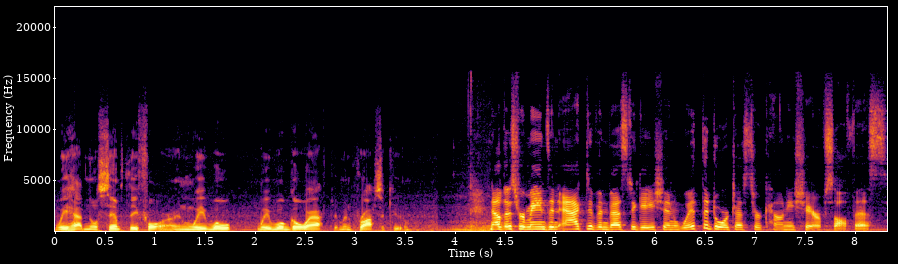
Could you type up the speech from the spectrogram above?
we have no sympathy for, and we will, we will go after them and prosecute them. Now, this remains an active investigation with the Dorchester County Sheriff's Office.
